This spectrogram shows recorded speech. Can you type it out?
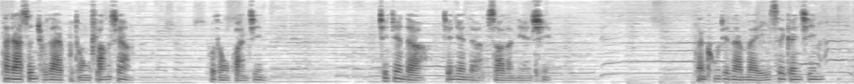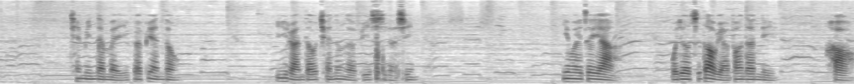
大家身处在不同方向、不同环境，渐渐的、渐渐的少了联系。但空间的每一次更新，签名的每一个变动，依然都牵动着彼此的心，因为这样。我就知道远方的你，好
